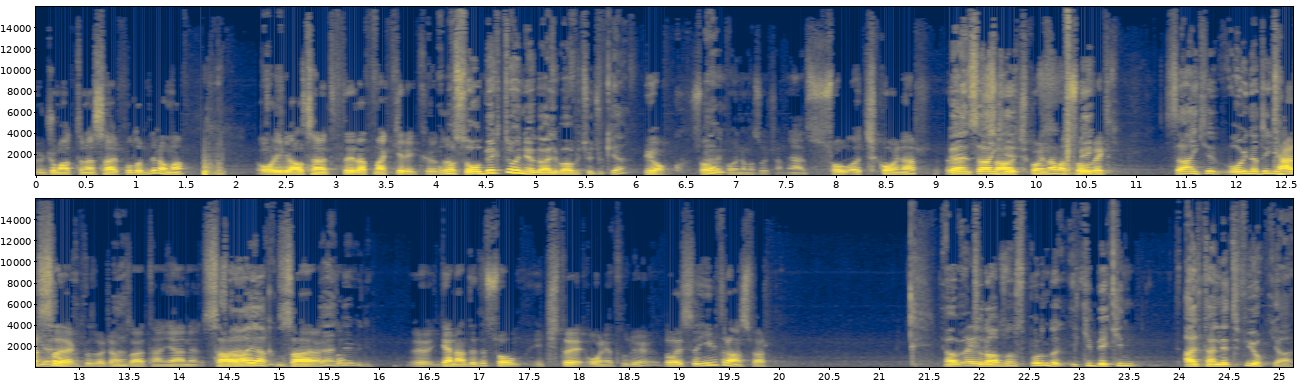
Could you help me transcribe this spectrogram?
hücum hattına sahip olabilir ama oraya bir alternatif de yaratmak gerekiyordu. Ama sol bekte oynuyor galiba bu çocuk ya. Yok, sol Ha? bek oynamaz hocam. Yani sol açık oynar, Ben e, sanki sağ açık oynar ama sol bek- bek Sanki oynadığı gibi. ters yani. ayaklı hocam Ha? zaten. Yani Sağ, sağ, ayak mı? Sağ ayaklı. Ben ne bileyim. E, genelde de sol içte oynatılıyor. Dolayısıyla iyi bir transfer. Ya Hayır. Trabzonspor'un da iki bekin alternatifi yok ya.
